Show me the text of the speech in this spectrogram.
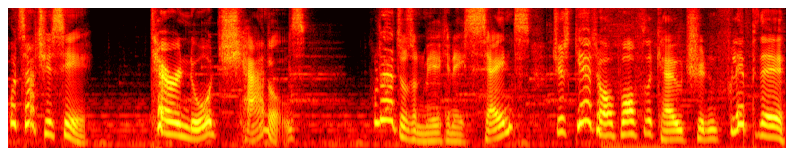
What's that you say? There are no channels? Well, that doesn't make any sense. Just get up off the couch and flip the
